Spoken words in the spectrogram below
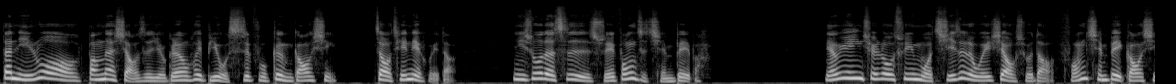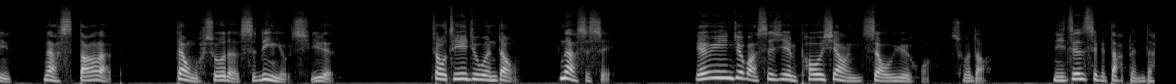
但你若帮那小子，有个人会比我师父更高兴。”赵天烈回道：“你说的是随风子前辈吧？”梁月英却露出一抹奇特的微笑，说道：“冯前辈高兴，那是当然的。但我说的是另有其人。”赵天烈就问道：“那是谁？”梁月英就把视线抛向赵月华，说道：“你真是个大笨蛋，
